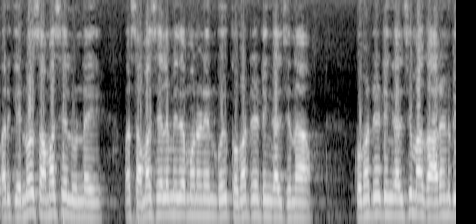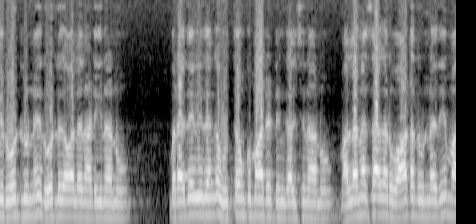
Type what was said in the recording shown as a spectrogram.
వారికి ఎన్నో సమస్యలు ఉన్నాయి. మరి సమస్యల మీద మొన్న నేను పోయి కొమటరేటింగ్ కలిసిన కొమటరేటింగ్ కలిసి మాకు ఆర్ అండ్ బి రోడ్లు ఉన్నాయి. రోడ్లు కావాలని అడిగినాను. మరి అదే విధంగా ఉత్తమ్ కుమార్ రెడ్డిని కలిసినాను. మల్లన్న సాగర్ వాటర్ ఉన్నది. మా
